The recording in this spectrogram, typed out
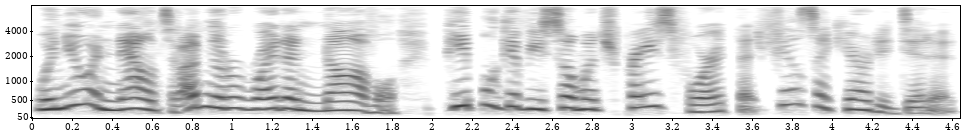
when you announce it, I'm going to write a novel, people give you so much praise for it that feels like you already did it.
